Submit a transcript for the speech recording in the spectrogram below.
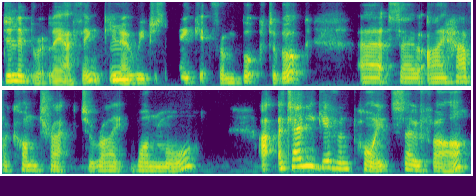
deliberately, I think. You mm. know, we just take it from book to book. Uh, so I have a contract to write one more. At any given point so far,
